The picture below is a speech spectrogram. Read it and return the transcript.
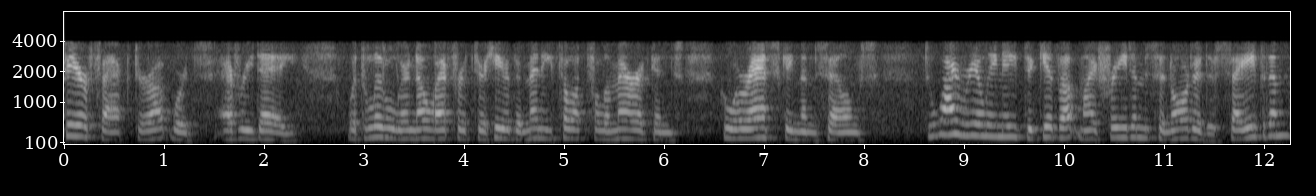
fear factor upwards every day with little or no effort to hear the many thoughtful Americans who are asking themselves, do I really need to give up my freedoms in order to save them?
